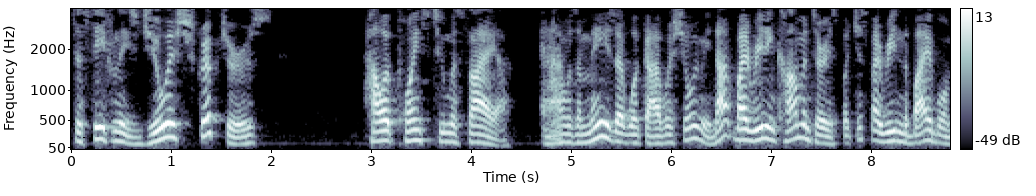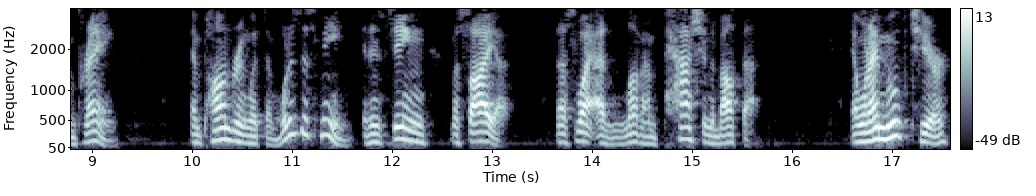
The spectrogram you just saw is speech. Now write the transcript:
to see from these Jewish scriptures how it points to Messiah. And I was amazed at what God was showing me, not by reading commentaries, but just by reading the Bible and praying and pondering with them. What does this mean? And then seeing Messiah. That's why I love, I'm passionate about that. And when I moved here,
